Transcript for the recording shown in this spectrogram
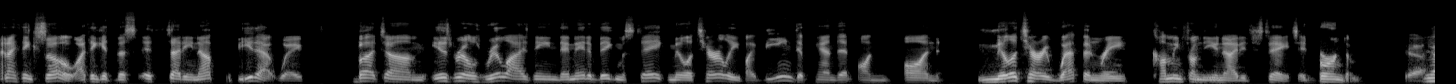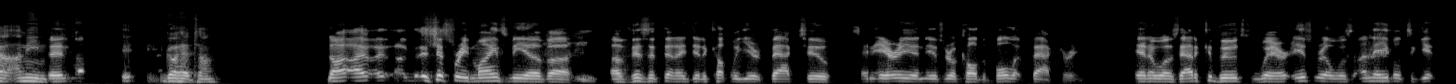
And I think so. I think it, this, it's setting up to be that way. But um, Israel's realizing they made a big mistake militarily by being dependent on on military weaponry coming from the United States. It burned them. Yeah, yeah. I mean, it, it, go ahead, Tom. No, I, I, it just reminds me of a, a visit that I did a couple years back to an area in Israel called the Bullet Factory, and it was at a kibbutz where Israel was unable to get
